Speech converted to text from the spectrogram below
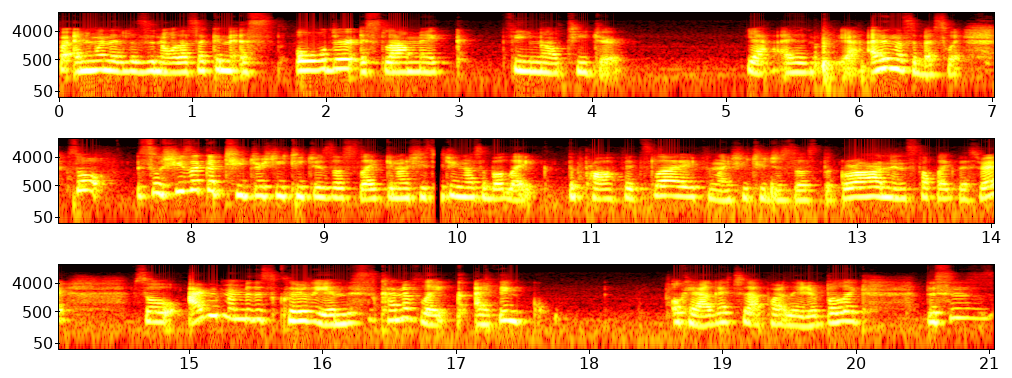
for anyone that doesn't know, that's like an is older Islamic female teacher. Yeah, I think yeah, I think that's the best way. So so she's like a teacher she teaches us like you know she's teaching us about like the prophet's life and like she teaches us the quran and stuff like this right so i remember this clearly and this is kind of like i think okay i'll get to that part later but like this is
